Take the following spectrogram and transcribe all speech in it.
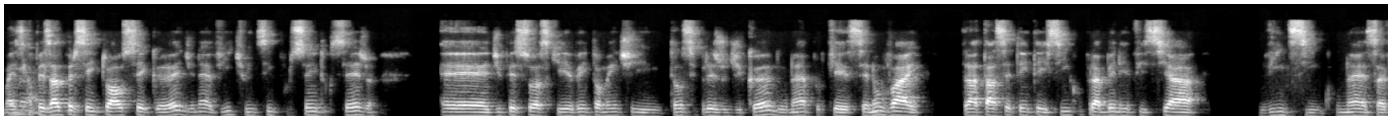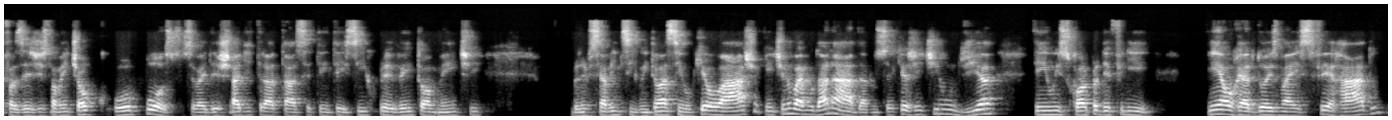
Mas, apesar do percentual ser grande, né, 20%, 25% que seja, é, de pessoas que eventualmente estão se prejudicando, né, porque você não vai tratar 75 para beneficiar 25, né? Você vai fazer justamente o oposto. Você vai deixar de tratar 75 para eventualmente beneficiar 25. Então, assim, o que eu acho é que a gente não vai mudar nada, a não ser que a gente um dia tenha um score para definir quem é o HER2 mais ferrado,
